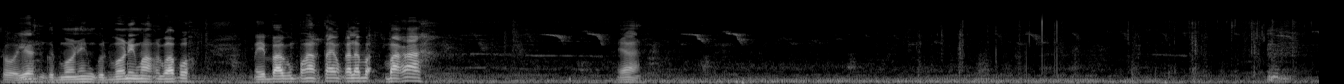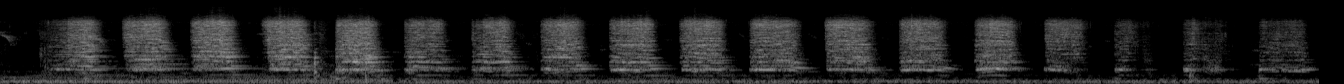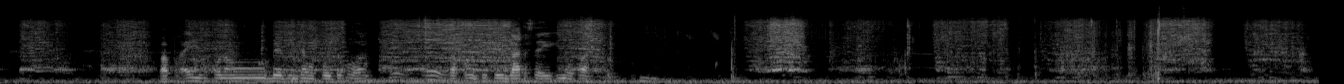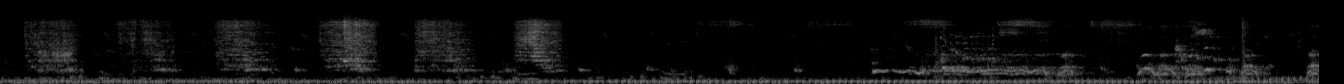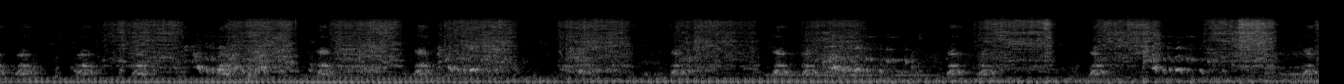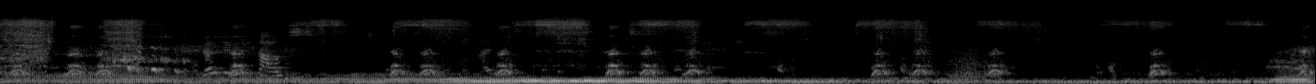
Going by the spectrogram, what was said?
So, yan. Good morning. Good morning mga kagwapo. May bagong pangak tayong kalaba baka. Yan. Papakainin ko ng bebenta mo po ito po ha. Pakunti po yung gatas na ikinuha.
